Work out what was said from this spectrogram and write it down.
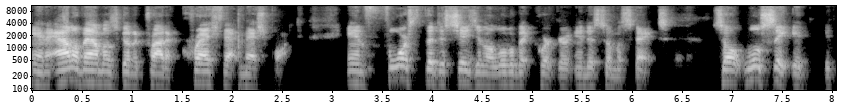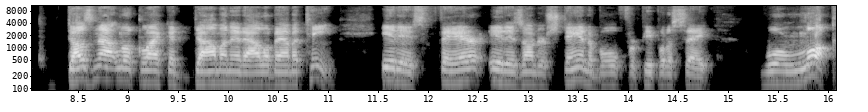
and Alabama's going to try to crash that mesh point and force the decision a little bit quicker into some mistakes. So we'll see. It, it does not look like a dominant Alabama team. It is fair. It is understandable for people to say, well, look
